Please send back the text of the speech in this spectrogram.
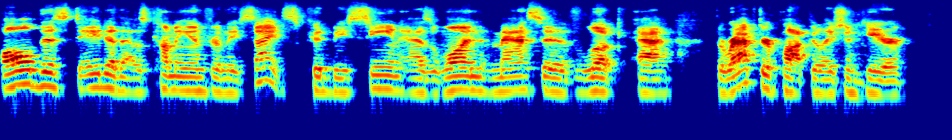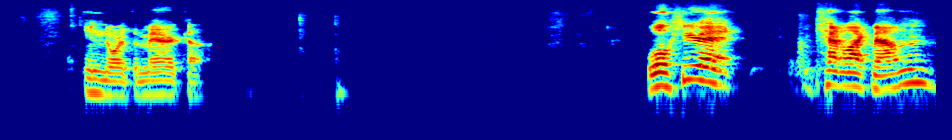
all this data that was coming in from these sites could be seen as one massive look at the raptor population here in North America. Well, here at Cadillac Mountain,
